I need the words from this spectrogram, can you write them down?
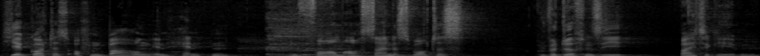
hier Gottes Offenbarung in Händen, in Form auch seines Wortes und wir dürfen sie weitergeben.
